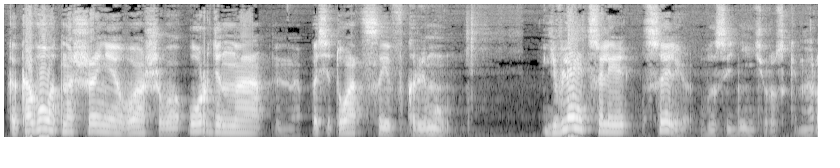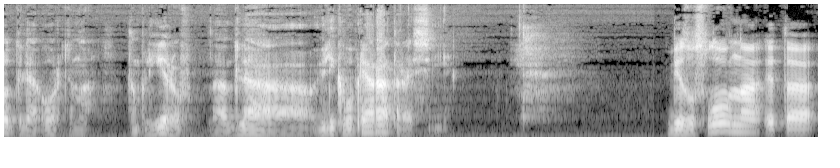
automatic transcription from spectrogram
Каково отношение вашего ордена по ситуации в Крыму? Является ли целью воссоединить русский народ для ордена тамплиеров, для великого приората России? Безусловно, это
